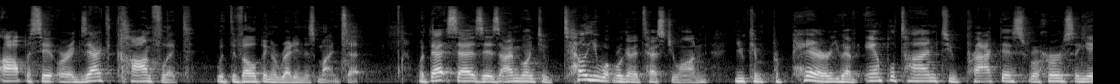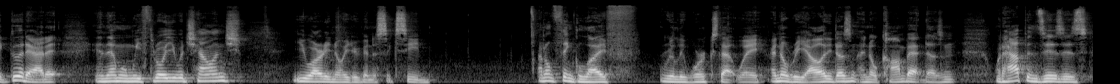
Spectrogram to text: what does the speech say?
opposite or exact conflict with developing a readiness mindset. What that says is, I'm going to tell you what we're going to test you on. You can prepare, you have ample time to practice, rehearse, and get good at it. And then when we throw you a challenge, you already know you're going to succeed. I don't think life really works that way. I know reality doesn't, I know combat doesn't. What happens is, is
